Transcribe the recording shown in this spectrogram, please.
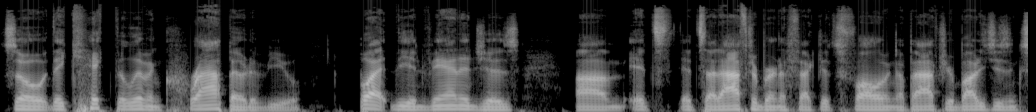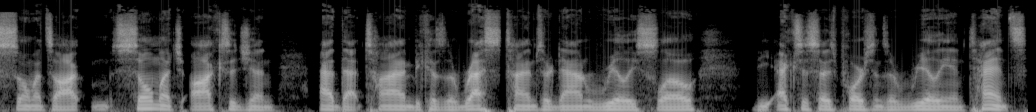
So they kick the living crap out of you. But the advantage is um, it's it's that afterburn effect. It's following up after your body's using so much so much oxygen at that time because the rest times are down really slow. The exercise portions are really intense.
